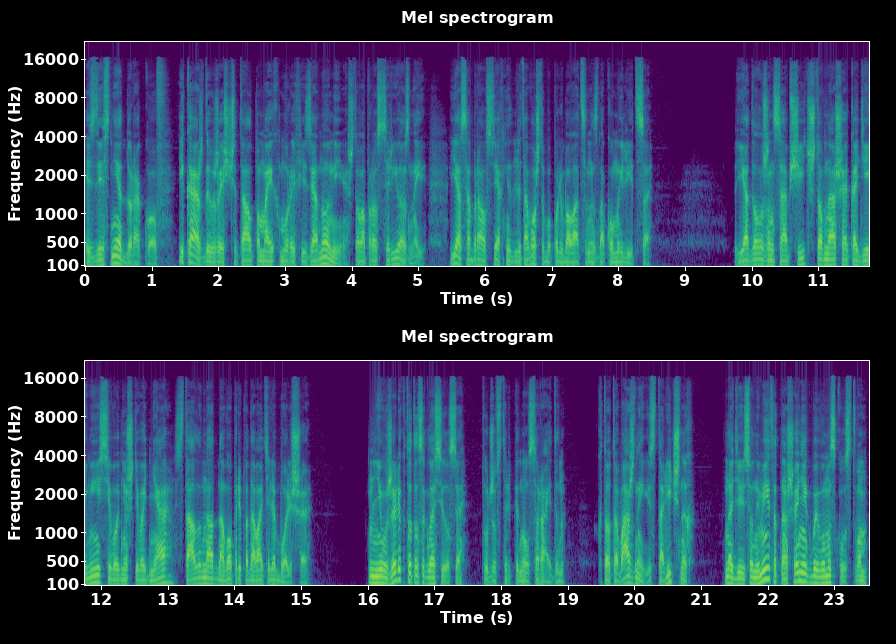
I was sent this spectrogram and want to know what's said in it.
Здесь нет дураков, и каждый уже считал по моей хмурой физиономии, что вопрос серьезный. Я собрал всех не для того, чтобы полюбоваться на знакомые лица. Я должен сообщить, что в нашей академии сегодняшнего дня стало на одного преподавателя больше. Неужели кто-то согласился? Тут же встрепенулся Райден. «Кто-то важный из столичных? Надеюсь, он имеет отношение к боевым искусствам?»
